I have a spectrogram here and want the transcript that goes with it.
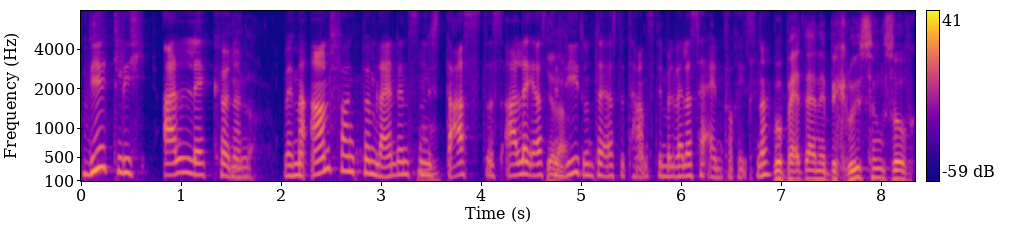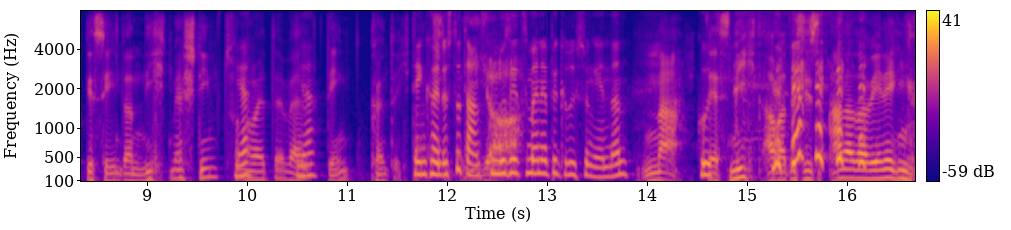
wirklich alle können. Jeder wenn man anfängt beim Line-Dancen, mhm. ist das das allererste genau. Lied und der erste Tanzstimmel, weil er sehr einfach ist. Ne? Wobei deine Begrüßung so gesehen dann nicht mehr stimmt von ja. heute, weil ja. den könnte ich tanzen. Den könntest du tanzen, ja. muss ich jetzt meine Begrüßung ändern? Na, Gut. das nicht, aber das ist einer der wenigen,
